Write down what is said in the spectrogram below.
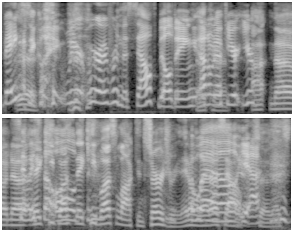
Basically, we're we're over in the South building. I don't know if you're you're Uh, no, no, So it's they the keep us. They keep us locked in surgery. They don't let us out. yeah. So that's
